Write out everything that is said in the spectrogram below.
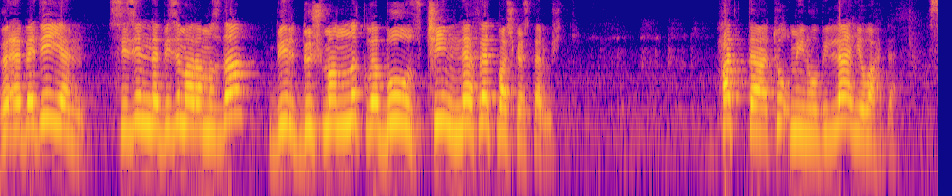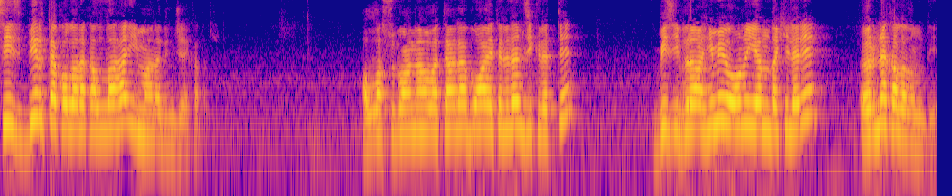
Ve ebediyen sizinle bizim aramızda bir düşmanlık ve buz, kin, nefret baş göstermiştir. Hatta tu'minu billahi vahde. Siz bir tek olarak Allah'a iman edinceye kadar. Allah subhanehu ve teala bu ayeti neden zikretti? Biz İbrahim'i ve onun yanındakileri örnek alalım diye.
